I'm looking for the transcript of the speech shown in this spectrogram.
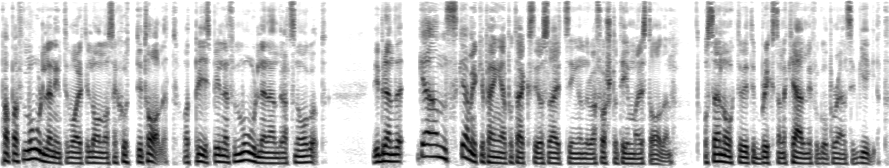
pappa förmodligen inte varit i London sedan 70-talet och att prisbilden förmodligen ändrats något. Vi brände ganska mycket pengar på taxi och sightseeing under våra första timmar i staden. Och sen åkte vi till Brixton Academy för att gå på Rancid-giget.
